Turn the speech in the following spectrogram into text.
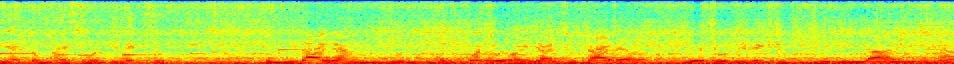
เนี่ยตรงไหนส่วนที่เล็กสุด ตรงนี้ได้ยังส่วนก็ส่วนที่ใหญ่สุดได้แล้วเหลือส่วนที่เล็กสุดนิดหนึ่งได้ ค่ะ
